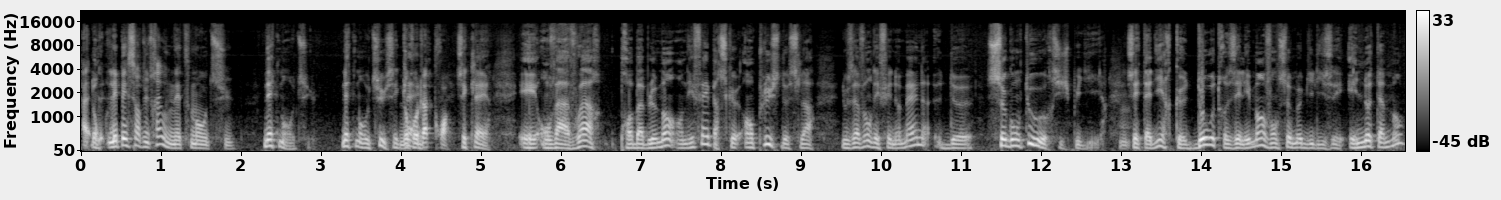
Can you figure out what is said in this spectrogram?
Ah, Donc, L'épaisseur du trait ou nettement au-dessus? Nettement au-dessus. Nettement au-dessus, c'est clair. Donc au-delà de 3. C'est clair. Et on va avoir probablement, en effet, parce qu'en plus de cela, nous avons des phénomènes de second tour, si je puis dire. Hmm. C'est-à-dire que d'autres éléments vont se mobiliser, et notamment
